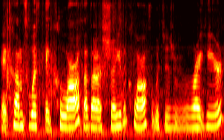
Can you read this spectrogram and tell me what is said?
it comes with a cloth. I thought I'd show you the cloth, which is right here.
